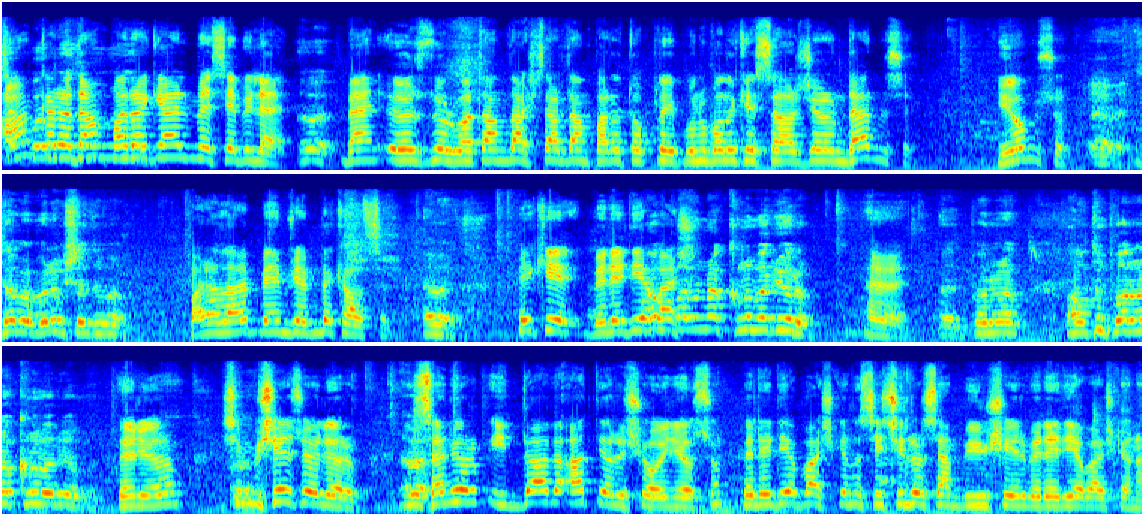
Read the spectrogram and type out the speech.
Ankara'dan para gelmese bile Evet. ben Öznur vatandaşlardan para toplayıp bunu Balıkesir'e harcarım der misin? Diyor musun? Evet. Demem öyle bir şey demem. Paralar hep benim cebimde kalsın. Evet. Peki belediye Ben baş... paranın hakkını veriyorum. Evet Evet, paranın, altın paranın hakkını veriyorum. ben. veriyorum. Şimdi Evet. bir şey söylüyorum. Evet. Sanıyorum iddia ve at yarışı oynuyorsun. Belediye başkanı seçilirsen Büyükşehir Belediye Başkanı.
